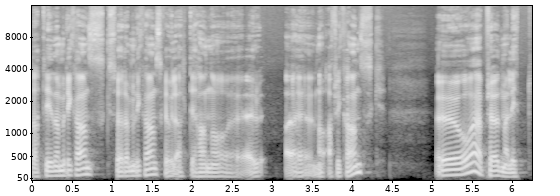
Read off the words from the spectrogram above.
latinamerikansk, søramerikansk. Jeg vil alltid ha noe, eh, noe afrikansk. Eh, og jeg har prøvd meg litt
